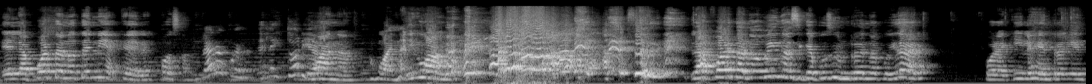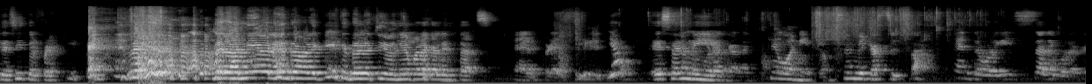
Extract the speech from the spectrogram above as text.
En la puerta no tenía, ¿qué? La esposa. Claro, pues, es la historia. Juana. Juana. Y Juan. la puerta no vino, así que puse un reno a cuidar. Por aquí les entra el vientecito, el fresquito. De la nieve les entra por aquí, que tiene la chimenea para calentarse. El PC. Ya, esa es Sale mi, esa. Qué bonito. es mi casita. Entra por aquí, sale por acá.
